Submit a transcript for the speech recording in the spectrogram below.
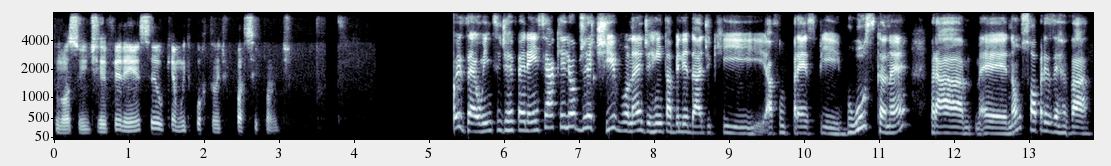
do nosso índice de referência, o que é muito importante para o participante. Pois é, o índice de referência é aquele objetivo, né, de rentabilidade que a Funpresp busca, né, para é, não só preservar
